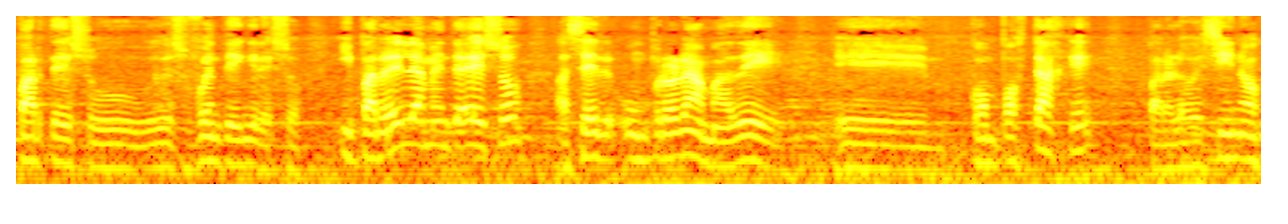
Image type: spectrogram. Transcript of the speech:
parte de su, de su fuente de ingreso. Y paralelamente a eso, hacer un programa de eh, compostaje para los vecinos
